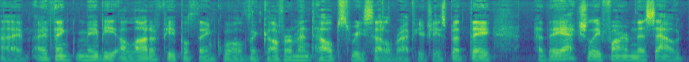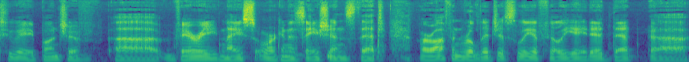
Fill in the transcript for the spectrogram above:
I, I, think maybe a lot of people think, well, the government helps resettle refugees, but they they actually farm this out to a bunch of uh, very nice organizations that are often religiously affiliated that. Uh,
